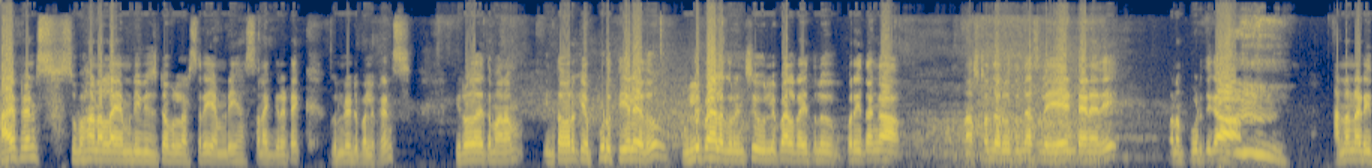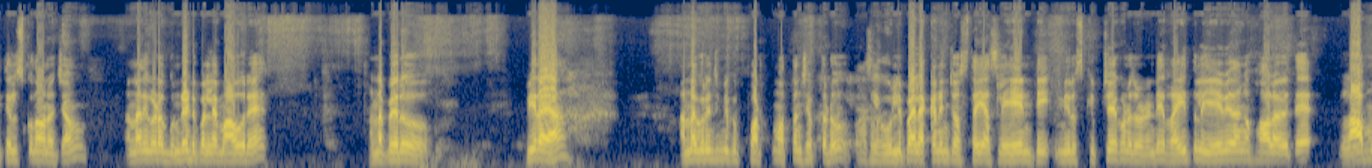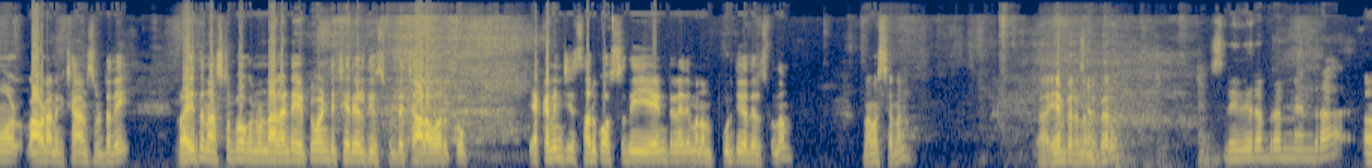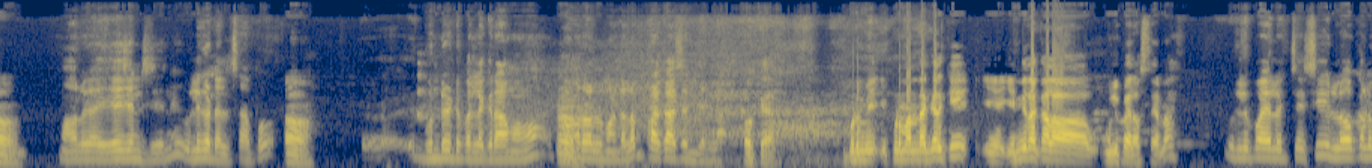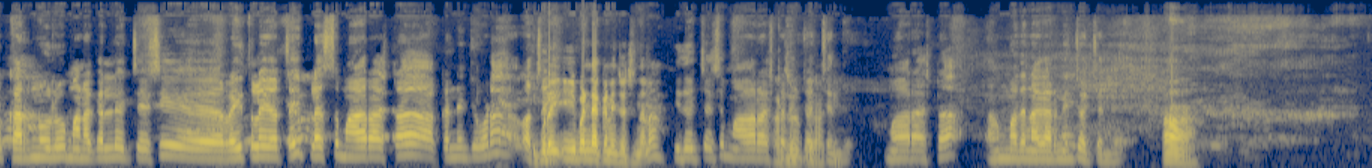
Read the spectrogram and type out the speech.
Hi friends సుభానల్లా M D vegetable nursery M D Hasan agritech Gundreddipalli friends. ఈరోజు అయితే మనం ఇంతవరకు ఎప్పుడు తీయలేదు. ఉల్లిపాయల గురించి ఉల్లిపాయల రైతులు విపరీతంగా నష్టం జరుగుతుంది అసలు ఏంటి అనేది మనం పూర్తిగా అన్నని అడిగి తెలుసుకుందామని వచ్చాం. అన్నది కూడా గుండ్రెడ్డిపల్లె మా ఊరే. అన్న పేరు పీరయ్య. అన్న గురించి మీకు మొత్తం చెప్తాడు. అసలు ఉల్లిపాయలు ఎక్కడి నుంచి వస్తాయి అసలు ఏంటి? మీరు స్కిప్ చేయకుండా చూడండి. రైతులు ఏ విధంగా ఫాలో అయితే లాభం రావడానికి ఛాన్స్ ఉంటుంది. రైతు నష్టపోకుండా ఉండాలంటే ఎటువంటి చర్యలు తీసుకుంటే చాలా వరకు ఎక్కడి నుంచి సరుకు వస్తుంది ఏంటి అనేది మనం పూర్తిగా తెలుసుకుందాం. నమస్తే అన్న. ఆ, ఏం పేరు మీ పేరు? శ్రీ వీరబ్రహ్మేంద్ర మామూలుగా ఏజెన్సీని ఉల్లిగడ్డల షాపు. గుండ్రెడ్డిపల్లి గ్రామము కొమరోలు మండలం ప్రకాశం జిల్లా. ఓకే. ఇప్పుడు మీ ఇప్పుడు మన దగ్గరికి ఎన్ని రకాల ఉల్లిపాయలు వస్తాయన్నా? ఉల్లిపాయలు వచ్చేసి లోకల్ కర్నూలు మనకల్లి వచ్చేసి రైతులే వచ్చాయి. ప్లస్ మహారాష్ట్ర అక్కడి నుంచి కూడా ఇప్పుడు ఈ బండి ఎక్కడి నుంచి వచ్చిందన్నా? ఇది వచ్చేసి మహారాష్ట్ర నుంచి. వచ్చింది. మహారాష్ట్ర అహ్మద్ నగర్ నుంచి వచ్చింది. ఆ.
